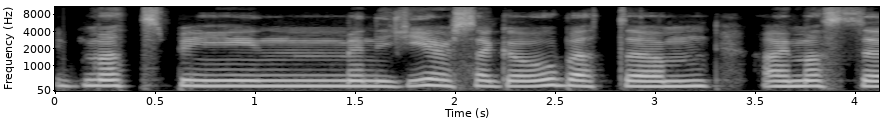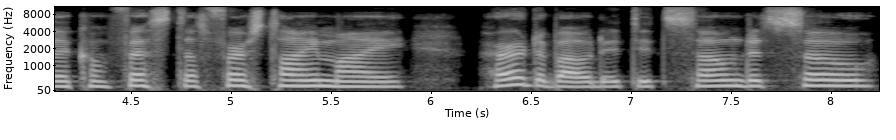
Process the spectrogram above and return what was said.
It must be many years ago, but um, I must uh, confess that first time I heard about it, it sounded so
